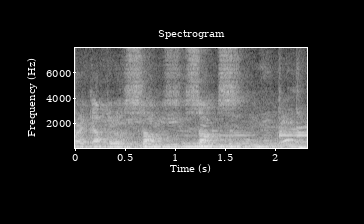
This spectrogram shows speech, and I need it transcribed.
for a couple of songs. songs.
